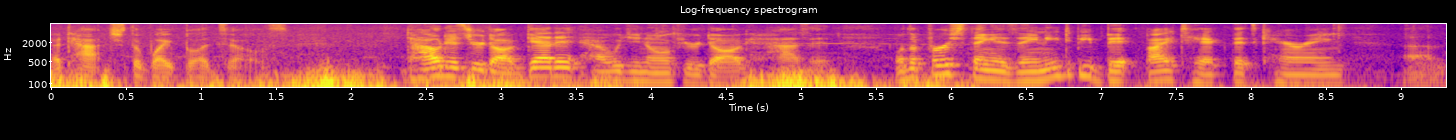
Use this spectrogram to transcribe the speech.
attach the white blood cells. How does your dog get it? How would you know if your dog has it? Well, the first thing is they need to be bit by a tick that's carrying um,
